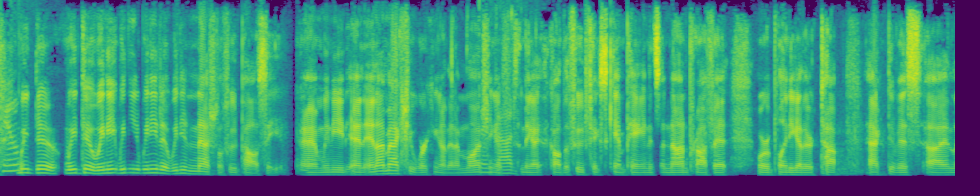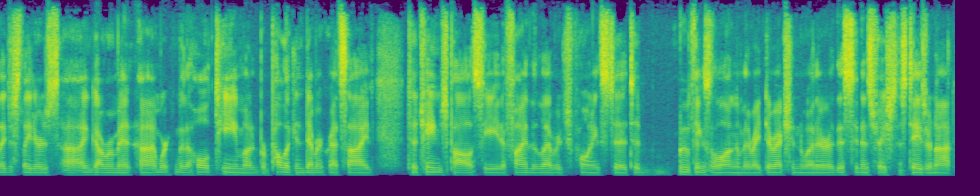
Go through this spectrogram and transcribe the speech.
panel? We do, we do. We need, we need, we need a, we need a national food policy, and we need, and, and I'm actually working on that. I'm launching a, something called the Food Fix campaign. It's a nonprofit where we're pulling together top activists uh, and legislators uh, in government. Uh, I'm working with a whole team on Republican, Democrat side to change policy, to find the leverage points, to to move things along in the right direction, whether this administration stays or not.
